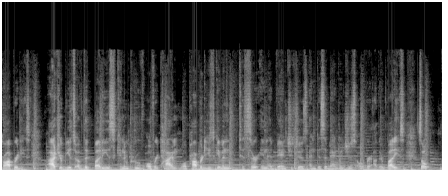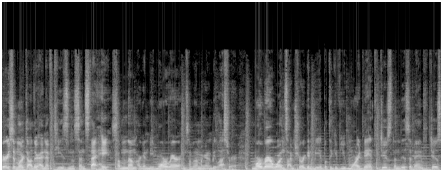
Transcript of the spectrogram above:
properties. Attributes of the buddies can improve over time, while properties given to certain advantages and disadvantages over other buddies. So very similar to other NFTs in the sense that, hey, some of them are going to be more rare and some of them are going to be less rare. More rare ones, I'm sure, are going to be able to give you more advantages than disadvantages,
